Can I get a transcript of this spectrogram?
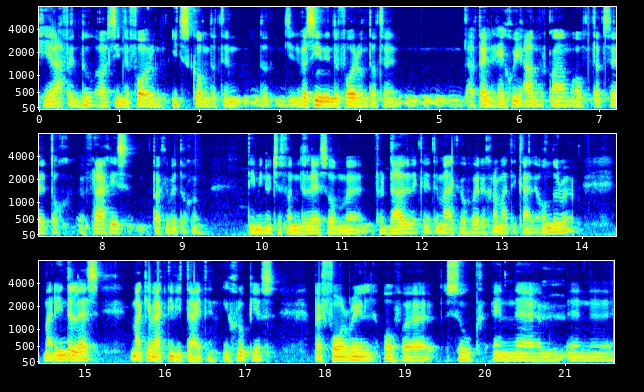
heel af en toe, als in de forum iets komt, dat, dat we zien in de forum dat er uiteindelijk geen goede antwoord kwam, of dat er toch een vraag is, pakken we toch een tien minuutjes van de les om uh, verduidelijken te maken over het grammaticale onderwerp. Maar in de les maken we activiteiten in groepjes bijvoorbeeld over zoek een, um, een uh,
